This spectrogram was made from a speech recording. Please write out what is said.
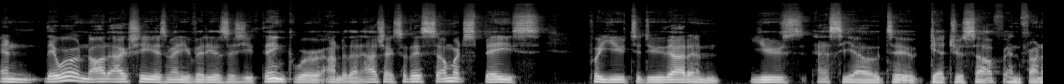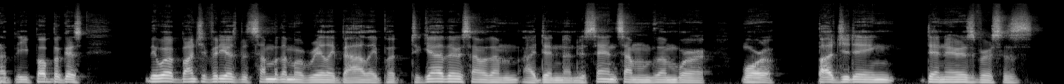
and there were not actually as many videos as you think were under that hashtag. So there's so much space for you to do that and use SEO to get yourself in front of people because there were a bunch of videos, but some of them were really badly put together. Some of them I didn't understand. Some of them were more budgeting dinners versus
